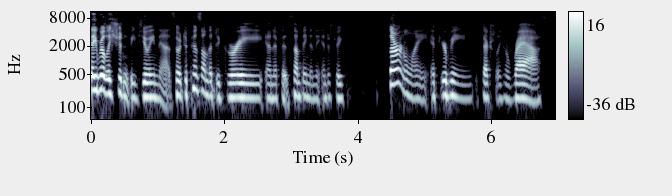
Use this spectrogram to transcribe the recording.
they really shouldn't be doing that. So it depends on the degree and if it's something in the industry. Certainly, if you're being sexually harassed,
